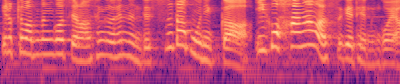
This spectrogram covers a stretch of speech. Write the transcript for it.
이렇게 만든 거지 라는 생각을 했는데 쓰다 보니까 이거 하나만 쓰게 되는 거야.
